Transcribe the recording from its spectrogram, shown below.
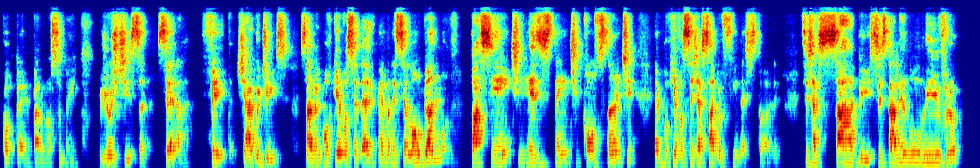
cooperem para o nosso bem. Justiça será feita. Tiago diz: Sabe por que você deve permanecer longânimo, paciente, resistente, constante? É porque você já sabe o fim da história. Você já sabe, você está lendo um livro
